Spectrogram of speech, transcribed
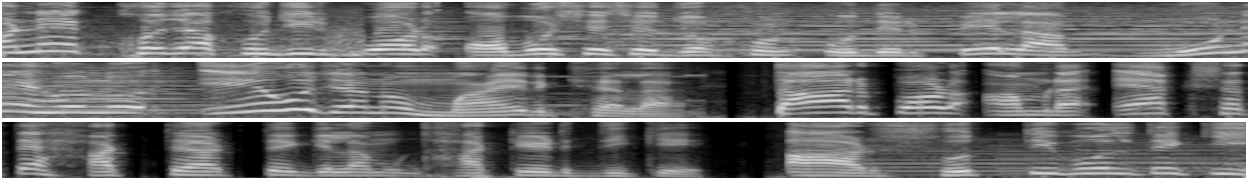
অনেক খোঁজাখুঁজির পর অবশেষে যখন ওদের পেলাম মনে হলো এও যেন মায়ের খেলা। তারপর আমরা একসাথে হাঁটতে হাঁটতে গেলাম ঘাটের দিকে। আর সত্যি বলতে কি,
